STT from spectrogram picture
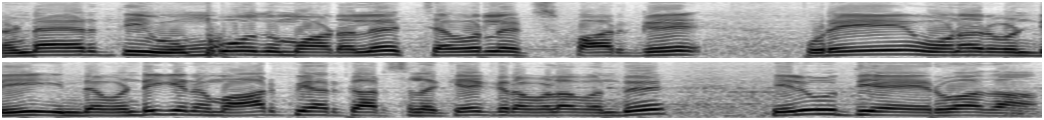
ரெண்டாயிரத்தி ஒம்பது மாடலு செவர்லெட் ஸ்பார்க்கு ஒரே ஓனர் வண்டி. இந்த வண்டிக்கு நம்ம ஆர்பிஆர் கார்ஸில் கேட்குற விலை வந்து எழுபத்தி ஐயாயிரரூவா தான்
